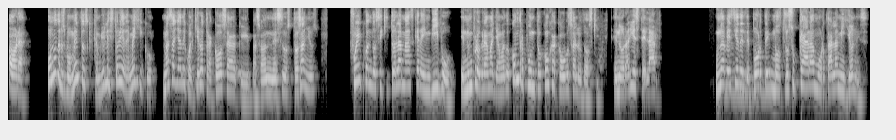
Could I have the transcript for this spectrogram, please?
Ahora, uno de los momentos que cambió la historia de México, más allá de cualquier otra cosa que pasó en esos dos años, fue cuando se quitó la máscara en vivo en un programa llamado Contrapunto con Jacobo Saludowski, en horario estelar. Una bestia del deporte mostró su cara mortal a millones.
